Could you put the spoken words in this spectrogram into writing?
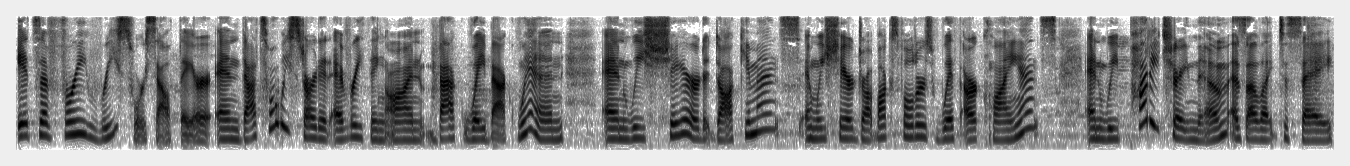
it's a free resource out there. And that's what we started everything on back way back when. And we shared documents and we shared dropbox folders with our clients. And we potty trained them as i like to say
